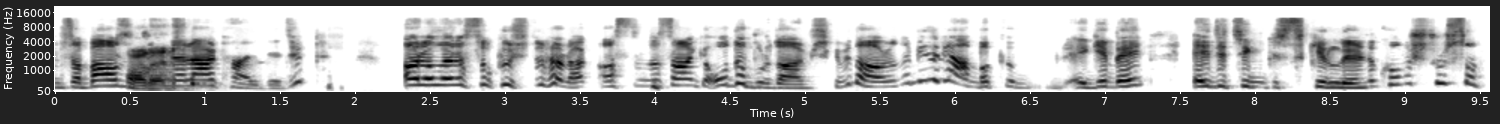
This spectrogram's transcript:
mesela bazı Evet. cümleler kaydedip aralara sokuşturarak aslında sanki o da buradaymış gibi davranabilir yani bakın Ege Bey editing skill'lerini konuştursun.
